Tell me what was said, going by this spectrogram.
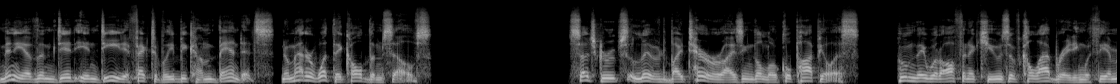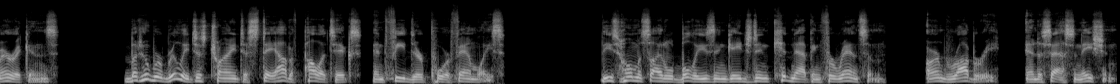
Many of them did indeed effectively become bandits, no matter what they called themselves. Such groups lived by terrorizing the local populace, whom they would often accuse of collaborating with the Americans, but who were really just trying to stay out of politics and feed their poor families. These homicidal bullies engaged in kidnapping for ransom, armed robbery, and assassination.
